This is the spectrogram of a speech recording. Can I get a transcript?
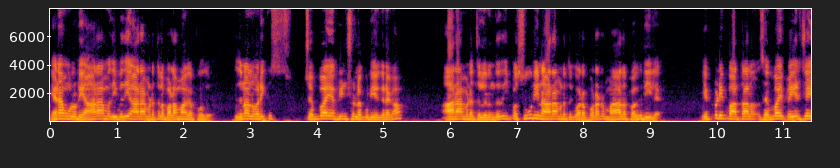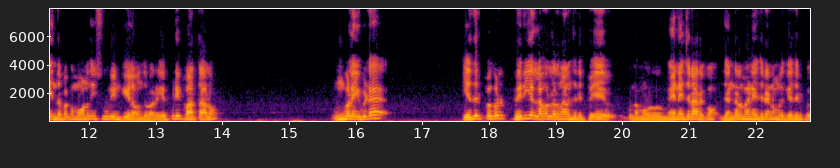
ஏன்னா உங்களுடைய ஆறாம் அதிபதி ஆறாம் இடத்துல பலமாக போகுது. இது நாள் வரைக்கும் செவ்வாய் அப்படின்னு சொல்லக்கூடிய கிரகம் ஆறாம் இடத்துல இருந்தது. இப்போ சூரியன் ஆறாம் இடத்துக்கு வர போகிறார் மாத பகுதியில். எப்படி பார்த்தாலும் செவ்வாய் பயிற்சியாக இந்த பக்கம் போனதையும் சூரியன் கீழே வந்துடுவார். எப்படி பார்த்தாலும் உங்களை விட எதிர்ப்புகள் பெரிய லெவலில் இருந்தாலும் சரி இப்போ நம்ம ஒரு மேனேஜராக இருக்கோம் ஜென்ரல் மேனேஜரே நம்மளுக்கு எதிர்ப்பு.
